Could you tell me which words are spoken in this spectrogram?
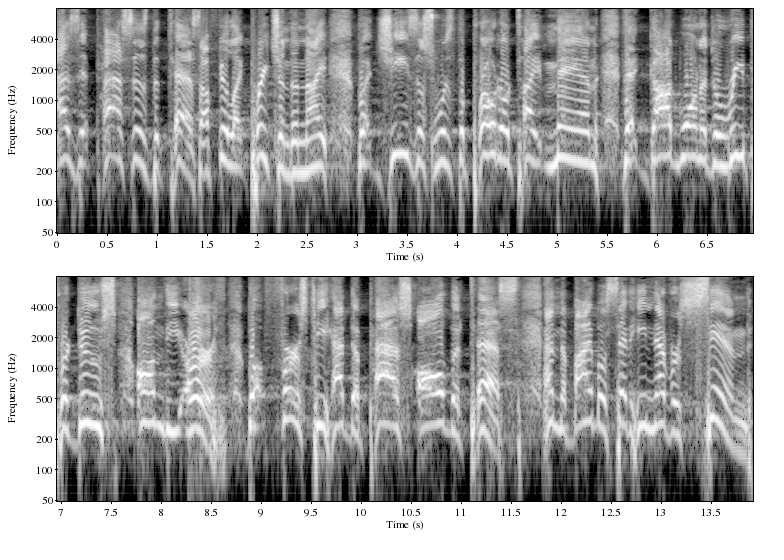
as it passes the test. I feel like preaching tonight, but Jesus was the prototype man that God wanted to reproduce on the earth. But first he had to pass all the tests. And the Bible said he never sinned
